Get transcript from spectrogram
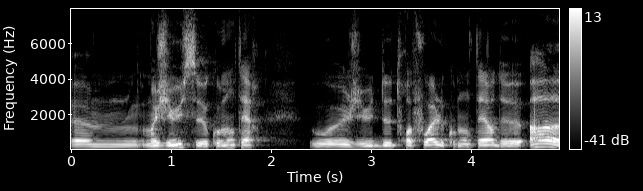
Euh, moi, j'ai eu ce commentaire où j'ai eu deux, trois fois le commentaire de Ah,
